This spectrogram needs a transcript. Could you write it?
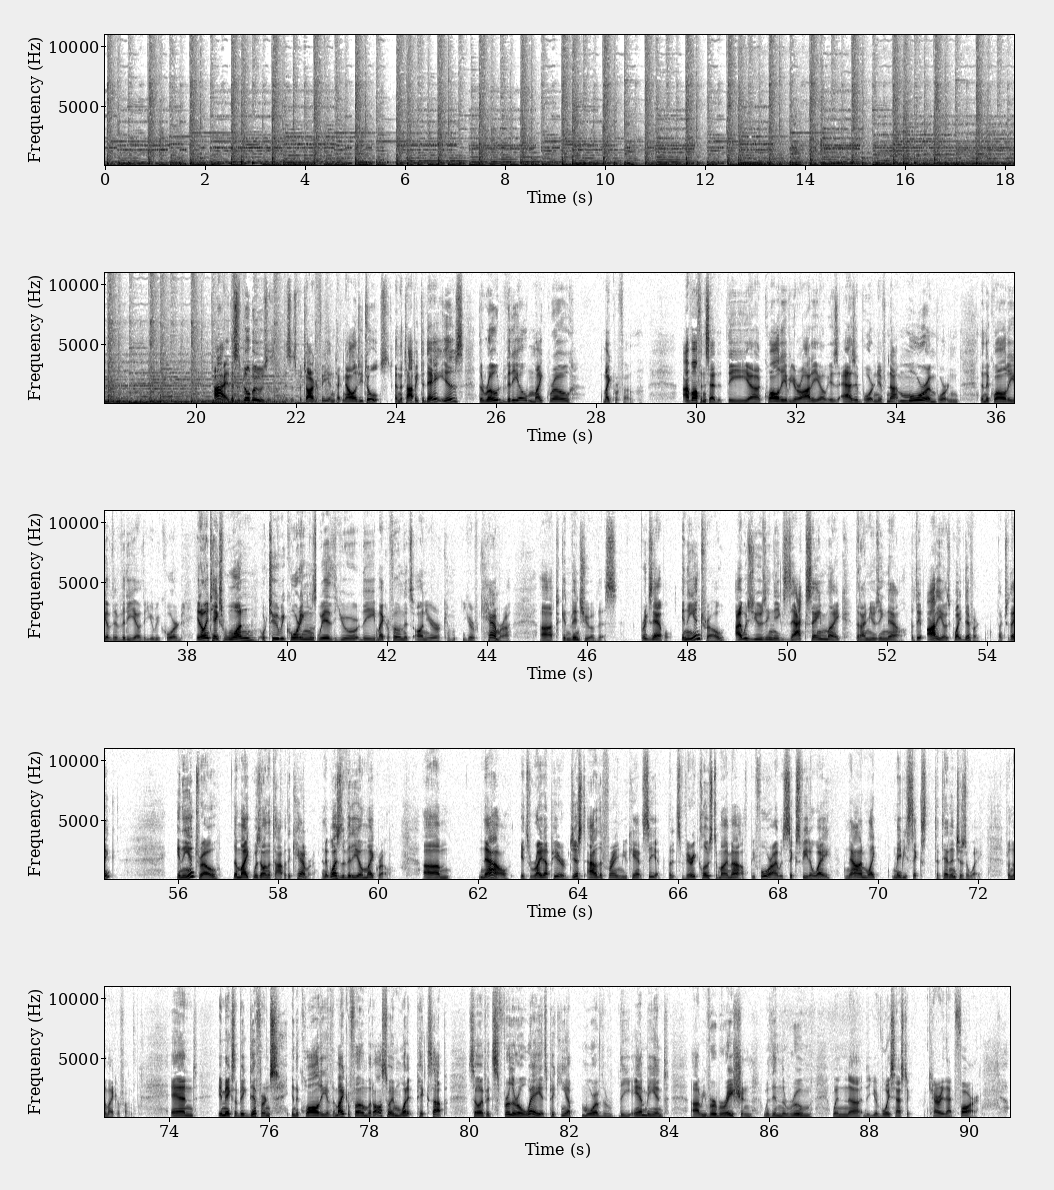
Hi, this is Bill Booz. This is Photography and Technology Tools. And the topic today is the Rode Video Micro microphone. I've often said that the uh, quality of your audio is as important, if not more important, than the quality of the video that you record. It only takes one or two recordings with your the microphone that's on your your camera uh, to convince you of this. For example, in the intro, I was using the exact same mic that I'm using now, but the audio is quite different, don't you think? In the intro, the mic was on the top of the camera, and it was the Video Micro. Um, now, it's right up here, just out of the frame. You can't see it, but it's very close to my mouth. Before, I was six feet away. Now I'm like maybe six to ten inches away from the microphone. And it makes a big difference in the quality of the microphone, but also in what it picks up. So if it's further away, it's picking up more of the, the ambient uh, reverberation within the room when uh, your voice has to carry that far.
